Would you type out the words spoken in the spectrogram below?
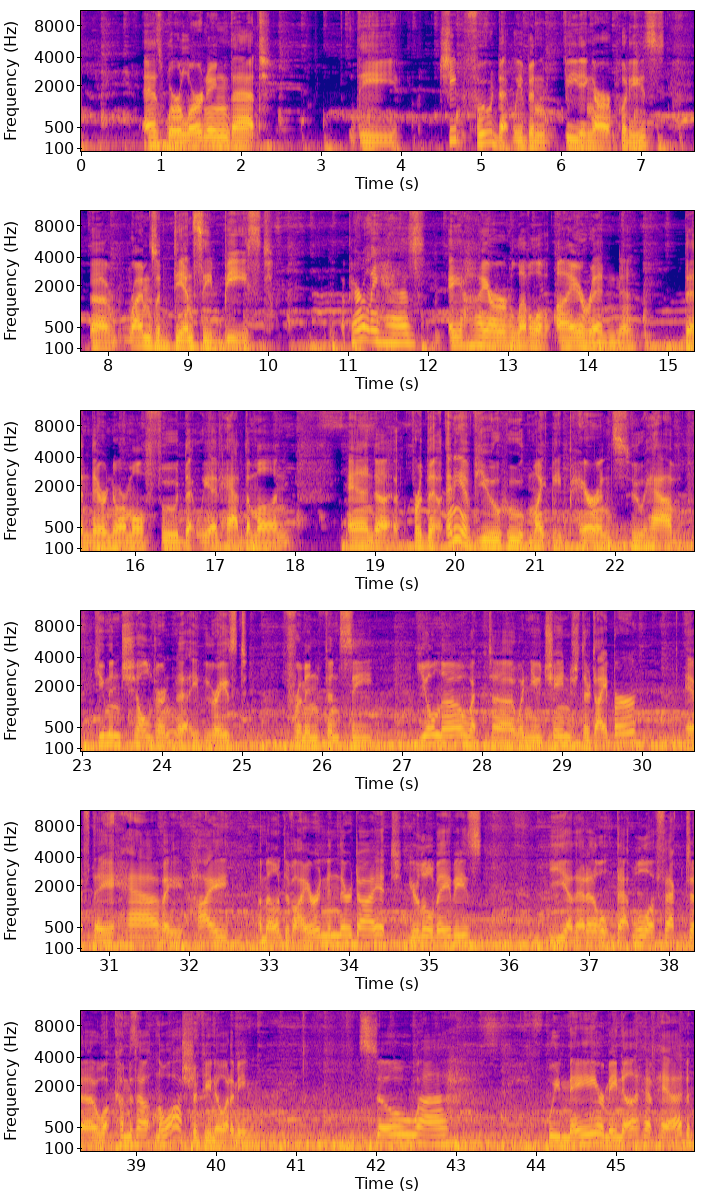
as we're learning that the cheap food that we've been feeding our putties uh, rhymes with Dancy Beast apparently has a higher level of iron than their normal food that we had had them on. And uh, for the, any of you who might be parents who have human children that you've raised from infancy, you'll know what uh, when you change their diaper, if they have a high amount of iron in their diet, your little babies, yeah, that'll that will affect uh, what comes out in the wash, if you know what I mean. So uh, we may or may not have had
